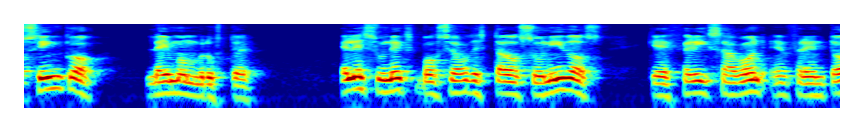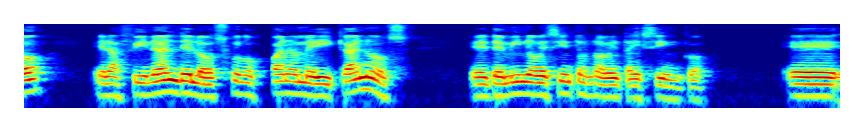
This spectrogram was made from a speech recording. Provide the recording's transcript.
5. Lemon Brewster. Él es un ex boxeador de Estados Unidos que Félix Sabón enfrentó en la final de los Juegos Panamericanos eh, de 1995. Eh,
